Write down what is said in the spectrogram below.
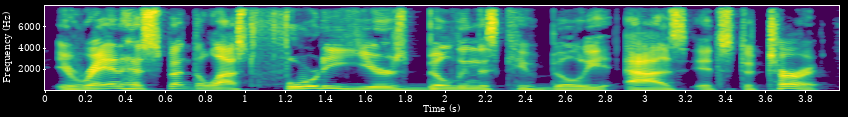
Iran has spent the last 40 years building this capability as its deterrent.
